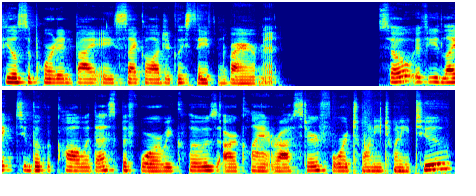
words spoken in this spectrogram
feel supported by a psychologically safe environment. So, if you'd like to book a call with us before we close our client roster for 2022,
